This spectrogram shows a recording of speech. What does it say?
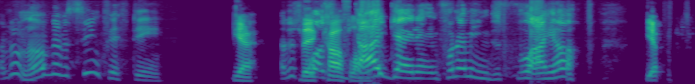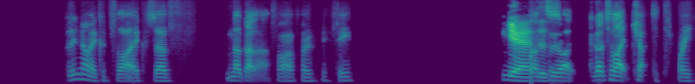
I don't know. I've never seen 15. Yeah, I just The watched car some flies. guy getting it in front of me and just fly up. yep. I didn't know I could fly because I've not got that far through fifteen. Yeah, Got through, like, I got to like chapter three.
